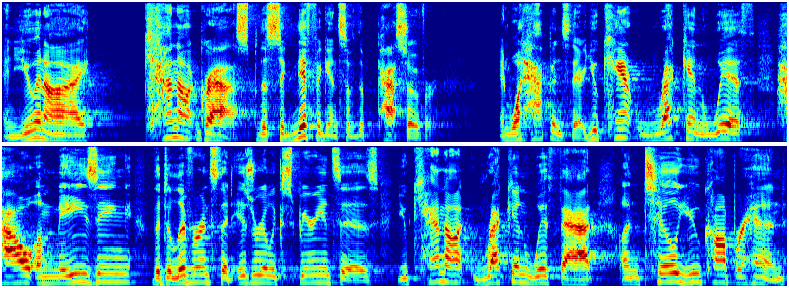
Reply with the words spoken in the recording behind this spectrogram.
And you and I cannot grasp the significance of the Passover and what happens there. You can't reckon with how amazing the deliverance that Israel experiences. You cannot reckon with that until you comprehend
